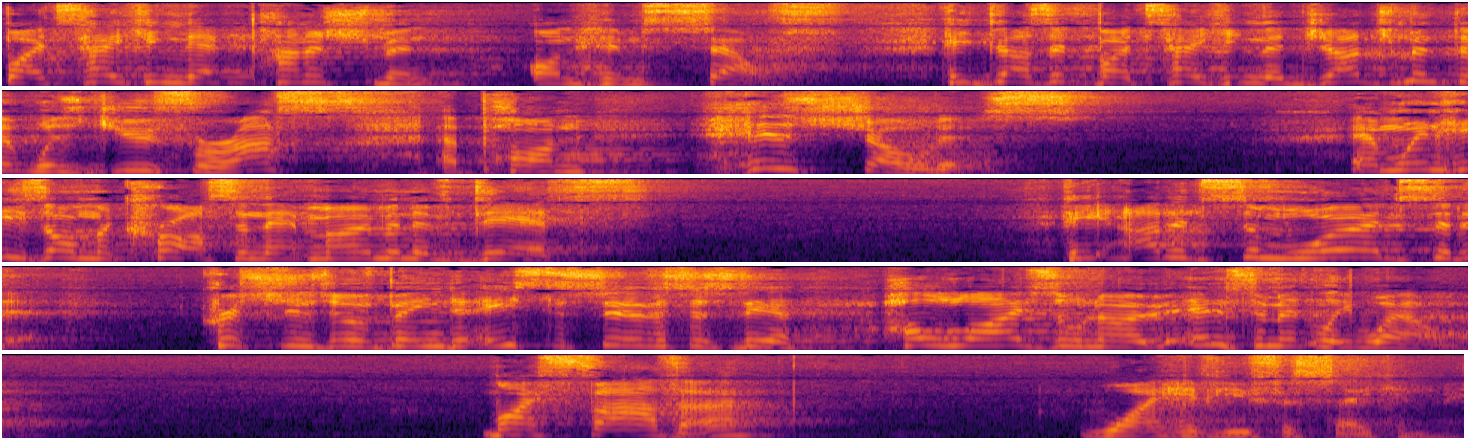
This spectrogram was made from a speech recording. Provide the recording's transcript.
by taking that punishment on Himself. He does it by taking the judgment that was due for us upon His shoulders. And when He's on the cross in that moment of death, He uttered some words that Christians who have been to Easter services their whole lives will know intimately well. My Father, why have you forsaken me?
